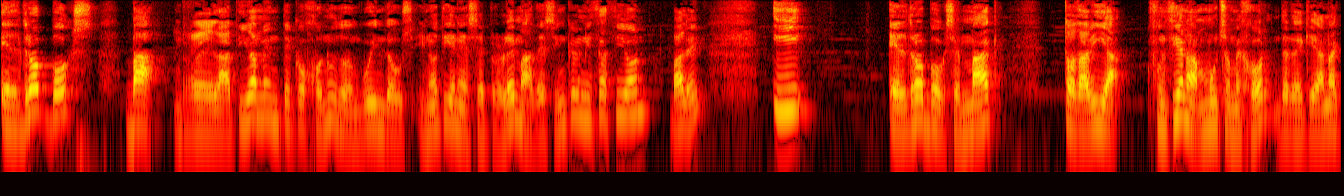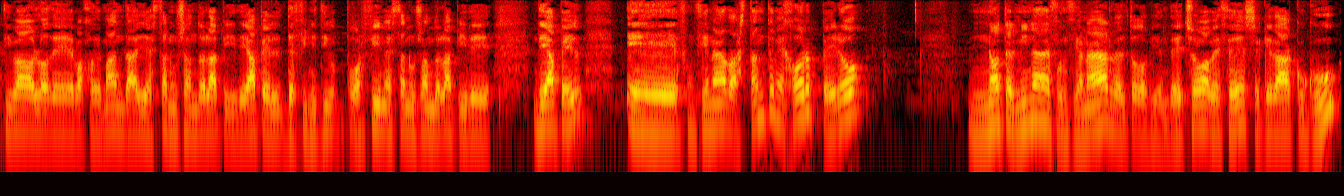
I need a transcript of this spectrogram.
El Dropbox va relativamente cojonudo en Windows y no tiene ese problema de sincronización, ¿vale? Y el Dropbox en Mac todavía funciona mucho mejor desde que han activado lo de bajo demanda, ya están usando el API de Apple, definitivo, por fin están usando el API de, de Apple, eh, funciona bastante mejor, pero no termina de funcionar del todo bien. De hecho, a veces se queda cucú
